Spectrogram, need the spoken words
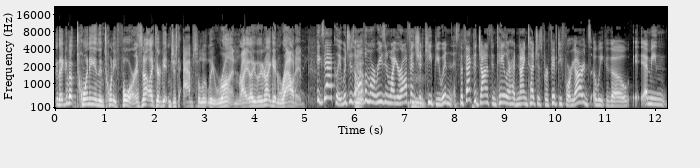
they give up 20 and then 24. It's not like they're getting just absolutely run, right? Like they're not getting routed. Exactly, which is Yeah. all the more reason why your offense should Mhm. keep you in this. The fact that Jonathan Taylor had nine touches for 54 yards a week ago, I mean,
